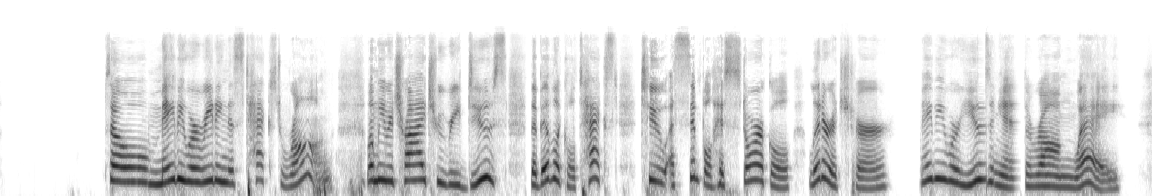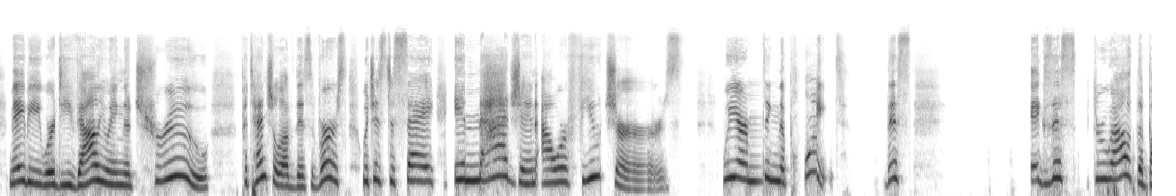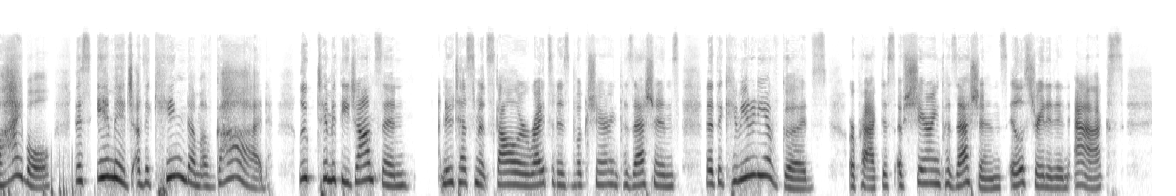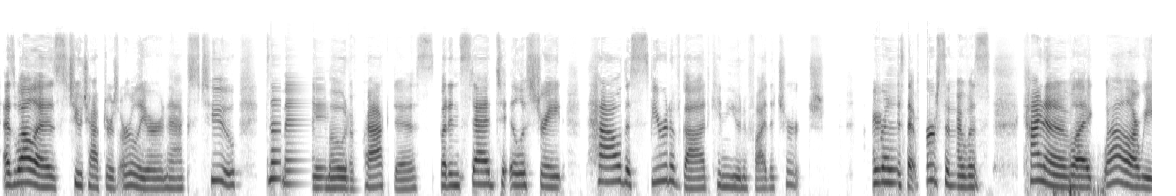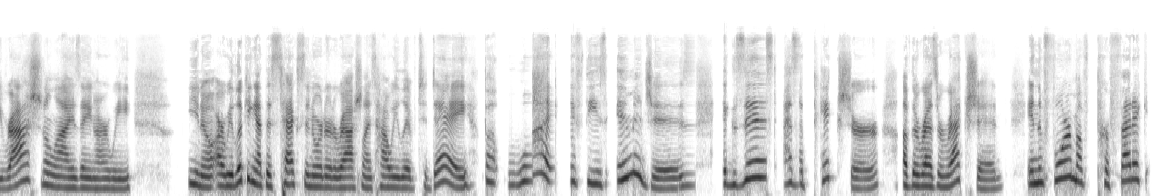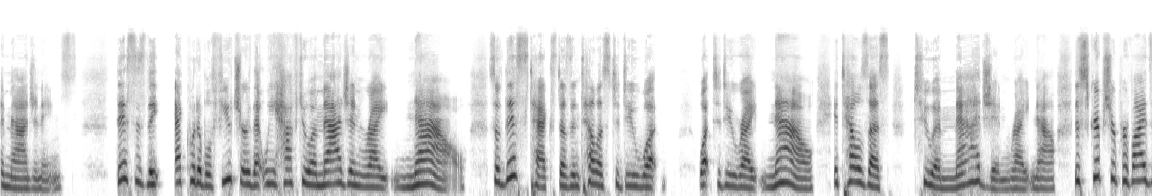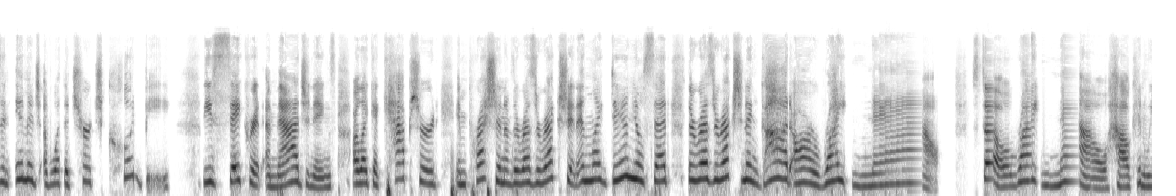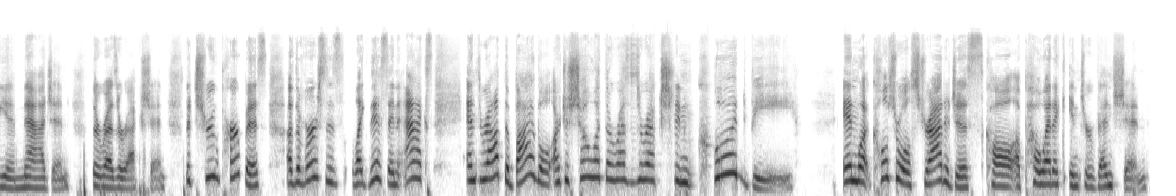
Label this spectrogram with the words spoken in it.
So maybe we're reading this text wrong. When we try to reduce the biblical text to a simple historical literature, maybe we're using it the wrong way. Maybe we're devaluing the true potential of this verse, which is to say, imagine our futures. We are missing the point. This exists throughout the Bible this image of the kingdom of God. Luke Timothy Johnson, New Testament scholar, writes in his book Sharing Possessions that the community of goods or practice of sharing possessions, illustrated in Acts, as well as two chapters earlier in Acts 2, is not meant a mode of practice, but instead to illustrate how the Spirit of God can unify the church. Read this at first and I was kind of like, well, are we rationalizing? Are we, you know, are we looking at this text in order to rationalize how we live today? But what if these images exist as a picture of the resurrection in the form of prophetic imaginings? This is the equitable future that we have to imagine right now. So, this text doesn't tell us to do what what to do right now. It tells us to imagine right now. The scripture provides an image of what the church could be. These sacred imaginings are like a captured impression of the resurrection. And like Daniel said, the resurrection and God are right now. So, right now, how can we imagine the resurrection? The true purpose of the verses like this in Acts and throughout the Bible are to show what the resurrection could be in what cultural strategists call a poetic intervention.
